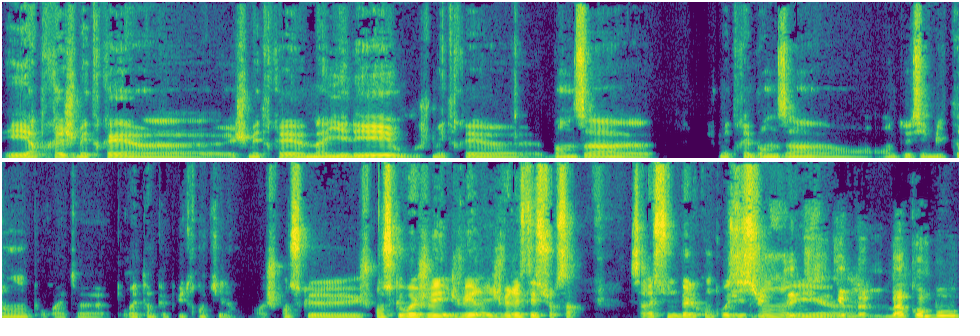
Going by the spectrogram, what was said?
Et après, je mettrais, euh, je mettrais Mayele ou je mettrais euh, Banza, euh, je mettrais Banza en, deuxième mi-temps pour être, pour être un peu plus tranquille. je pense que, je pense que ouais, je vais, je vais, je vais rester sur ça. Ça reste une belle composition. Et, Bakambu,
